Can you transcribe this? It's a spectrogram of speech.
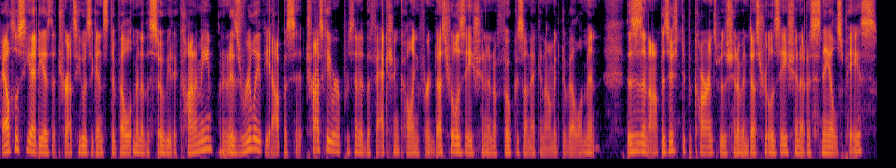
I also see ideas that Trotsky was against development of the Soviet economy, when it is really the opposite. Trotsky represented the faction calling for industrialization and a focus on economic development. This is in opposition to Bukharin's position of industrialization at a snail's pace.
